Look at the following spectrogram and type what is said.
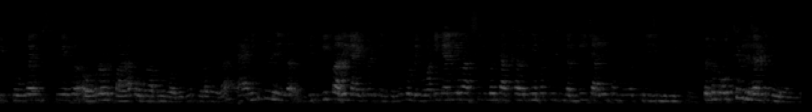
ਕਿ ਪ੍ਰੋਗਰੈਸਿਵ ਓਵਰਲੋਡ ਪਾਣਾ ਪਊਗਾ ਆਪਣੀ ਬਾਡੀ ਤੇ ਥੋੜਾ ਥੋੜਾ ਐ ਨਹੀਂ ਕਿ ਤੁਸੀਂ ਲ- ਜ਼ਿੰਦਗੀ ਭਾਰੀ ਲਾਈਟ ਵੇਟ ਕਰੀ ਚੱਲੋ ਤੁਹਾਡੀ ਬਾਡੀ ਕਹਿ ਰਹੀ ਹੈ ਮੈਂ 80 ਕਿਲੋ ਚੱਕ ਸਕਦੀ ਹੈ ਪਰ ਤੁਸੀਂ ਲੱਗੀ 40 ਤੇ ਹੋਇਆ ਪੂਰੀ ਜ਼ਿੰਦਗੀ, ਫਿਰ ਤੁਹਾਨੂੰ ਉੱਥੇ ਵੀ ਰਿਜ਼ਲਟ ਨਹੀਂ ਮਿਲਣਗੇ।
